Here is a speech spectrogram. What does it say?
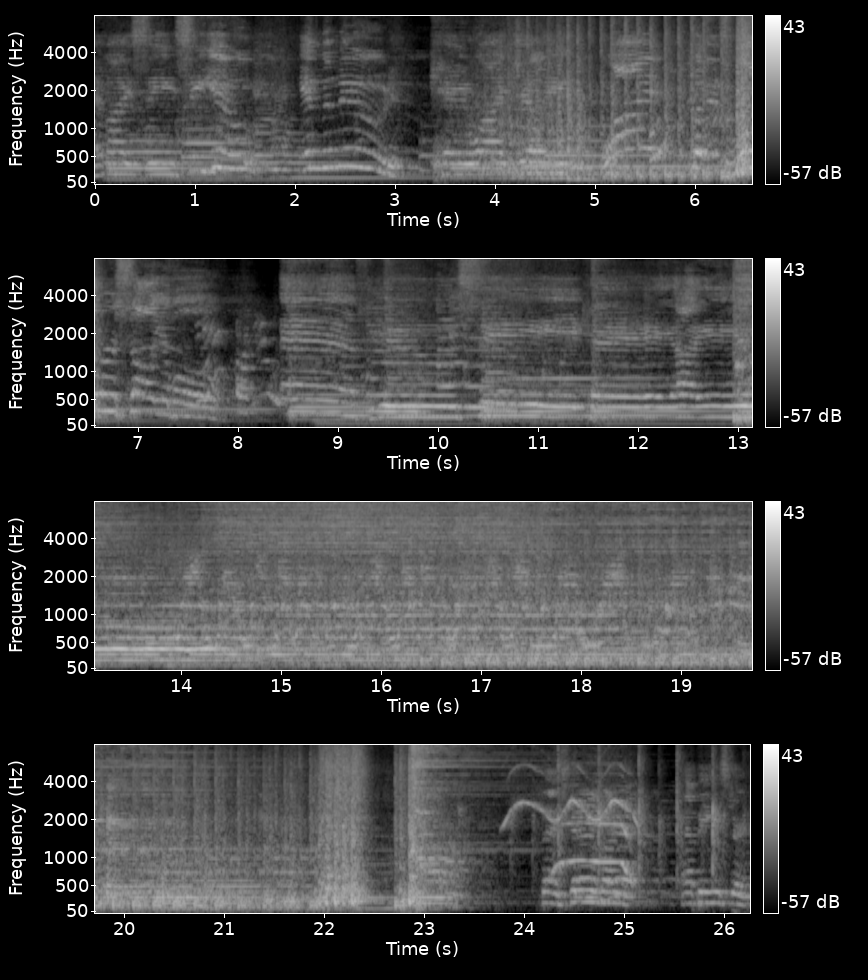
MIC, see you in the nude. KY jelly. Why? Because it's rubber soluble. F U C K I E. Thanks, good everybody. Happy Easter.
